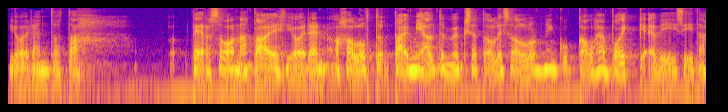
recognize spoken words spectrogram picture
joiden tota, persoona tai joiden halut tai mieltymykset olisi ollut niin kuin kauhean poikkeavia siitä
